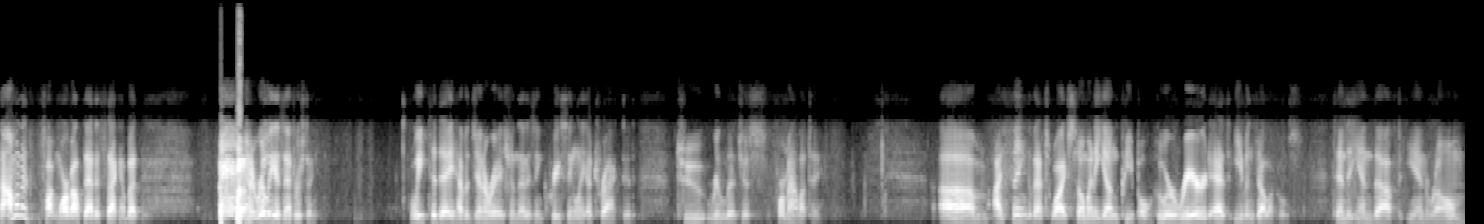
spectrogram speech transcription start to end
Now, I'm going to talk more about that in a second, but it really is interesting. We today have a generation that is increasingly attracted to religious formality. Um, I think that's why so many young people who are reared as evangelicals tend to end up in Rome,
